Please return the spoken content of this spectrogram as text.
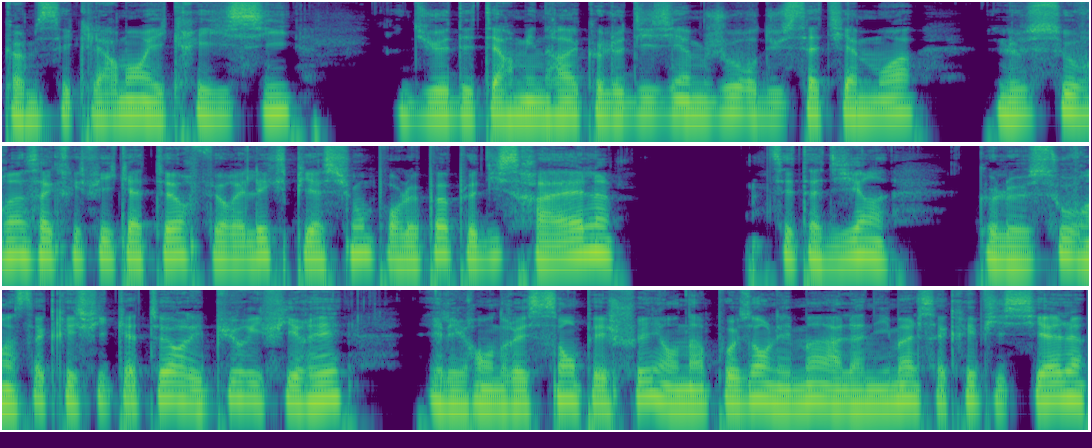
Comme c'est clairement écrit ici, Dieu déterminera que le dixième jour du septième mois, le souverain sacrificateur ferait l'expiation pour le peuple d'Israël, c'est-à-dire que le souverain sacrificateur les purifierait et les rendrait sans péché en imposant les mains à l'animal sacrificiel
